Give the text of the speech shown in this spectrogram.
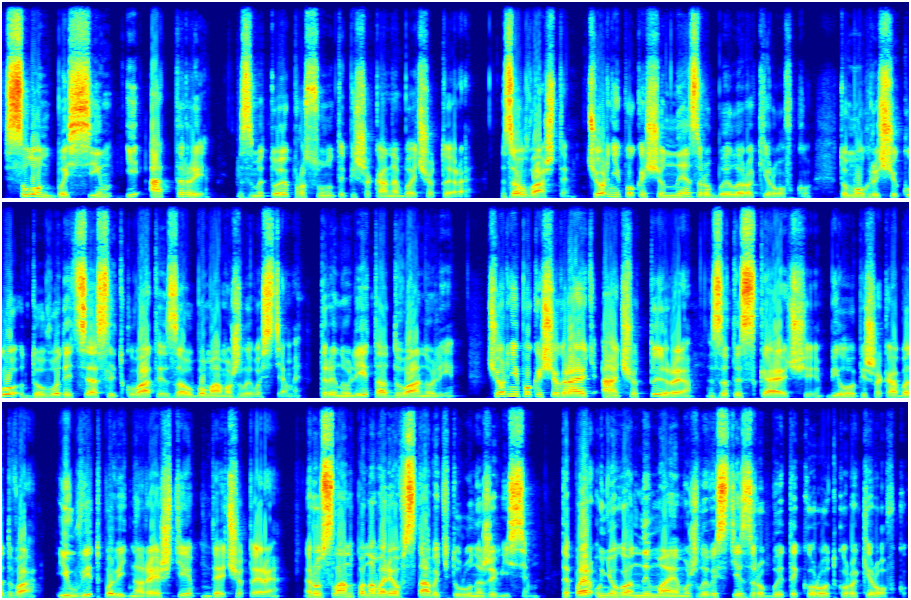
слон b7 і А3 з метою просунути пішака на b4. Зауважте, чорні поки що не зробили рокіровку, тому Грищуку доводиться слідкувати за обома можливостями 3-0 та 2-0. Чорні поки що грають А4, затискаючи білого пішака Б2, і у відповідь нарешті Д4. Руслан Пономарьов ставить туру на G8. Тепер у нього немає можливості зробити коротку рокіровку,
